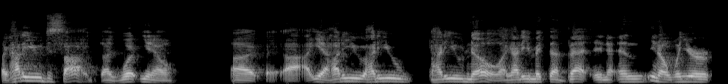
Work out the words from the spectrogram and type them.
Like how do you decide? Like what you know uh, uh, yeah how do you how do you how do you know? Like how do you make that bet? And and you know when you're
